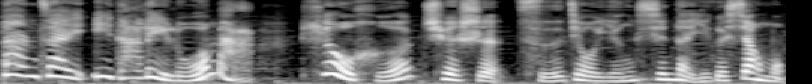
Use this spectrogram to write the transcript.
但在意大利罗马。跳河却是辞旧迎新的一个项目，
